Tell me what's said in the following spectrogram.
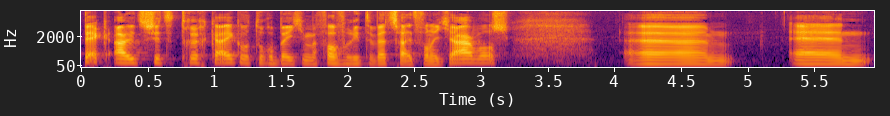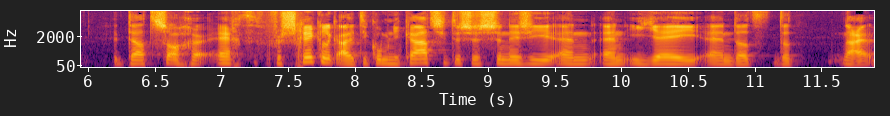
PEC uit zitten terugkijken. Wat toch een beetje mijn favoriete wedstrijd van het jaar was. Ehm, en dat zag er echt verschrikkelijk uit. Die communicatie tussen Senesi en, en IJ. En dat, dat, nou,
